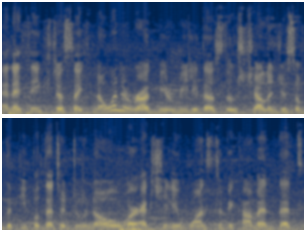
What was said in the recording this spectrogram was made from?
And i think just like no one around me really does those challenges of the people that i do know or actually wants to become a, that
